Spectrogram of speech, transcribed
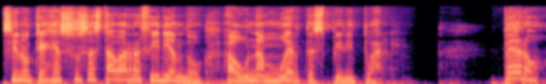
sino que Jesús estaba refiriendo a una muerte espiritual. Pero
